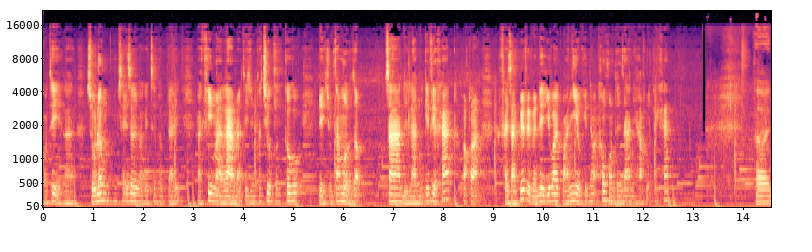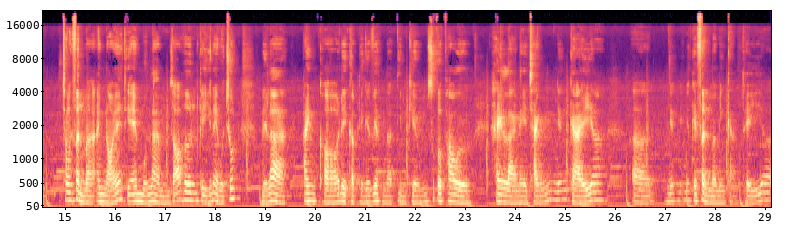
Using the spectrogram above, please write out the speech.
có thể là số đông sẽ rơi vào cái trường hợp đấy. Và khi mà làm thì chúng ta chưa có cơ hội để chúng ta mở rộng ra để làm những cái việc khác hoặc là phải giải quyết về vấn đề UI quá nhiều khiến các bạn không còn thời gian để học những cái khác. Ờ, trong cái phần mà anh nói ấy, thì em muốn làm rõ hơn cái ý này một chút. Đấy là anh có đề cập đến cái việc là tìm kiếm superpower hay là né tránh những cái uh, những, những những cái phần mà mình cảm thấy ờ,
